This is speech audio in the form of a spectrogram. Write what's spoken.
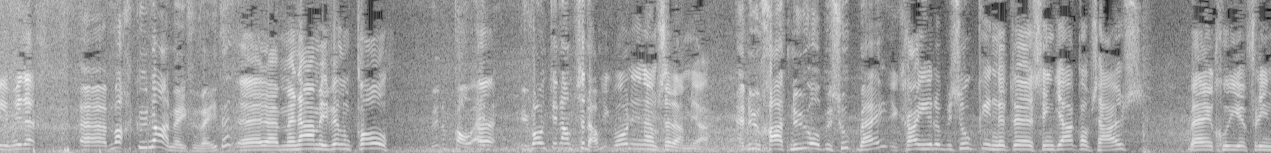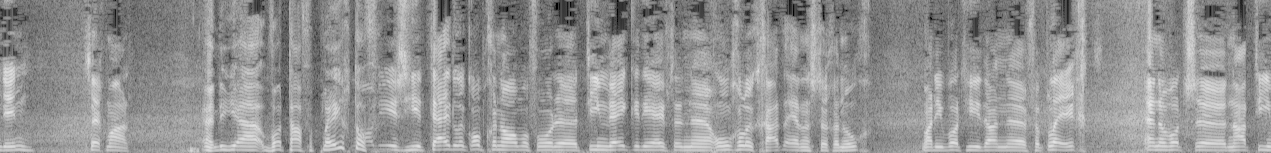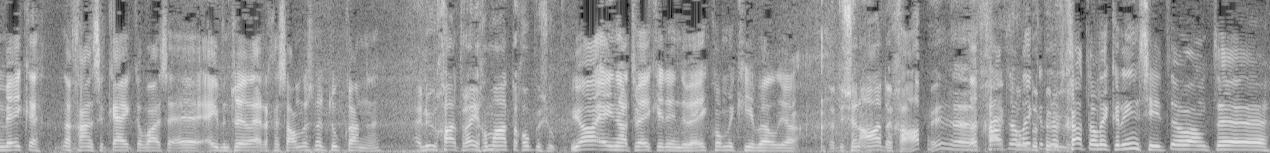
Goedemiddag. Eh, mag ik uw naam even weten? Eh, mijn naam is Willem Kool. Willem Kool. En u woont in Amsterdam. Ik woon in Amsterdam, ja. En u gaat nu op bezoek bij? Ik ga hier op bezoek in het eh, Sint-Jacobshuis. Bij een goede vriendin, zeg maar. En die eh, wordt daar verpleegd? Of? Nou, die is hier tijdelijk opgenomen voor eh, tien weken. Die heeft een eh, ongeluk gehad, ernstig genoeg. Maar die wordt hier dan eh, verpleegd. En dan wordt ze na tien weken, dan gaan ze kijken waar ze eh, eventueel ergens anders naartoe kan. Hè. En u gaat regelmatig op bezoek? Ja, één à twee keer in de week kom ik hier wel, ja. Dat is een aardige hap, hè? Eh, Dat gaat, er lekker, dat gaat er lekker in zitten, want eh,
